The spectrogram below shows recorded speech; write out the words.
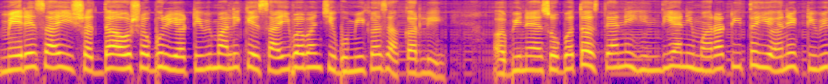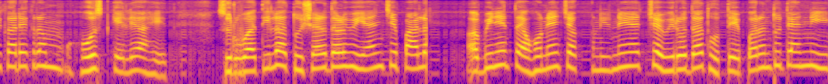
मेरे साई श्रद्धा और शबूर या टी व्ही मालिकेत साईबाबांची भूमिका साकारली. अभिनयासोबतच त्यांनी हिंदी आणि मराठीतही अनेक टी व्ही कार्यक्रम होस्ट केले आहेत. सुरुवातीला तुषार दळवी यांचे पालक अभिनेता होण्याच्या निर्णयाच्या विरोधात होते परंतु त्यांनी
